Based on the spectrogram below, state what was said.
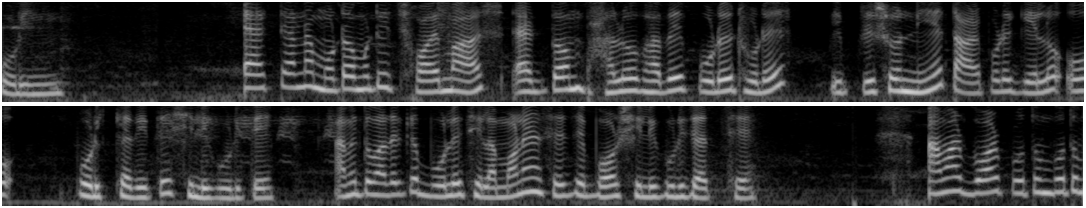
করিনি। একটানা মোটামুটি ছয় মাস একদম ভালোভাবে পড়ে ঠোড়ে প্রিপারেশন নিয়ে তারপরে গেল ও পরীক্ষা দিতে শিলিগুড়িতে। আমি তোমাদেরকে বলেছিলাম, মনে আছে যে বর শিলিগুড়ি যাচ্ছে। আমার বর প্রথম প্রথম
